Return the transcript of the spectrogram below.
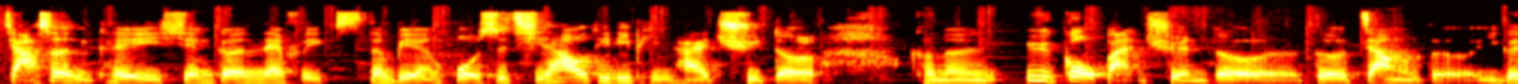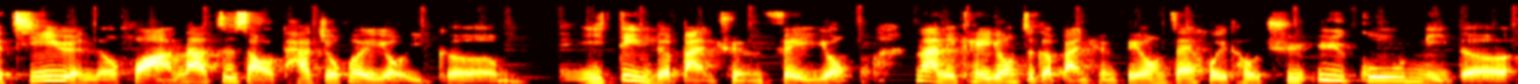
假设你可以先跟 Netflix 那边或者是其他 OTT 平台取得可能预购版权的的这样的一个机缘的话，那至少它就会有一个一定的版权费用。那你可以用这个版权费用再回头去预估你的。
